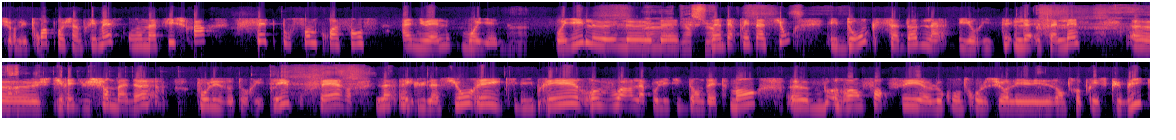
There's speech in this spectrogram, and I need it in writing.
sur les trois prochains trimestres, on affichera 7% de croissance annuelle moyenne voyez l'interprétation. Et donc, ça donne la priorité, ça laisse, euh, je dirais, du champ de manœuvre pour les autorités pour faire la régulation, rééquilibrer, revoir la politique d'endettement, euh, renforcer euh, le contrôle sur les entreprises publiques,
